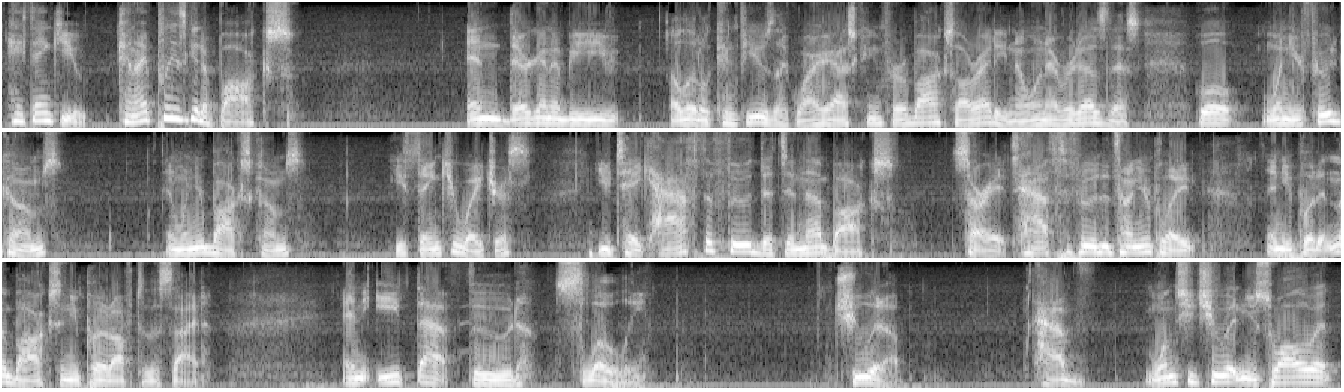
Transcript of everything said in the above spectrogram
hey, thank you. Can I please get a box? And they're going to be a little confused, like, why are you asking for a box already? No one ever does this. Well, when your food comes and when your box comes, you thank your waitress. You take half the food that's in that box. Sorry, it's half the food that's on your plate, and you put it in the box and you put it off to the side. And eat that food slowly. Chew it up. Have once you chew it and you swallow it,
